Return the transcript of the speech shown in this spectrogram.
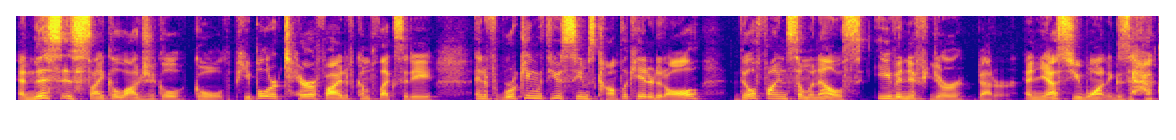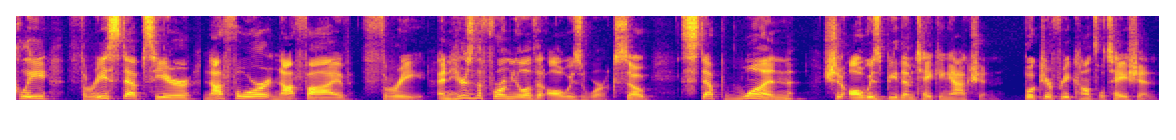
And this is psychological gold. People are terrified of complexity, and if working with you seems complicated at all, they'll find someone else even if you're better. And yes, you want exactly three steps here, not four, not five, three. And here's the formula that always works. So step one should always be them taking action. Book your free consultation.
